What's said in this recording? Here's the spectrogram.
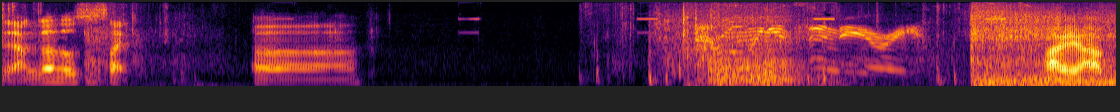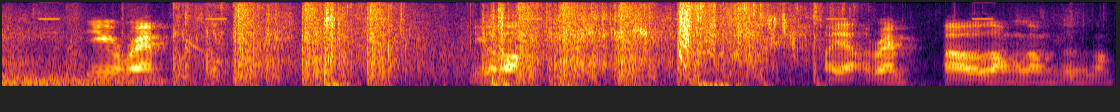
两个都是赛，呃。哎呀，一个 ram。p 你个浪！哎呀 r a m 啊 l o n g long long。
